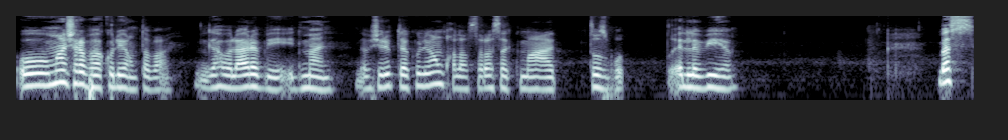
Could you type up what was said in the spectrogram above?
وما أشربها كل يوم طبعا. القهوة العربي إدمان. لو شربتها كل يوم خلاص راسك ما عاد تزبط إلا بيها. بس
